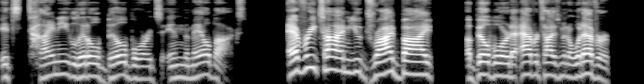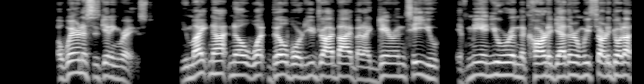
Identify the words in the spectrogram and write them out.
It's tiny little billboards in the mailbox. Every time you drive by a billboard, an advertisement, or whatever, awareness is getting raised. You might not know what billboard you drive by, but I guarantee you if me and you were in the car together and we started going up,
